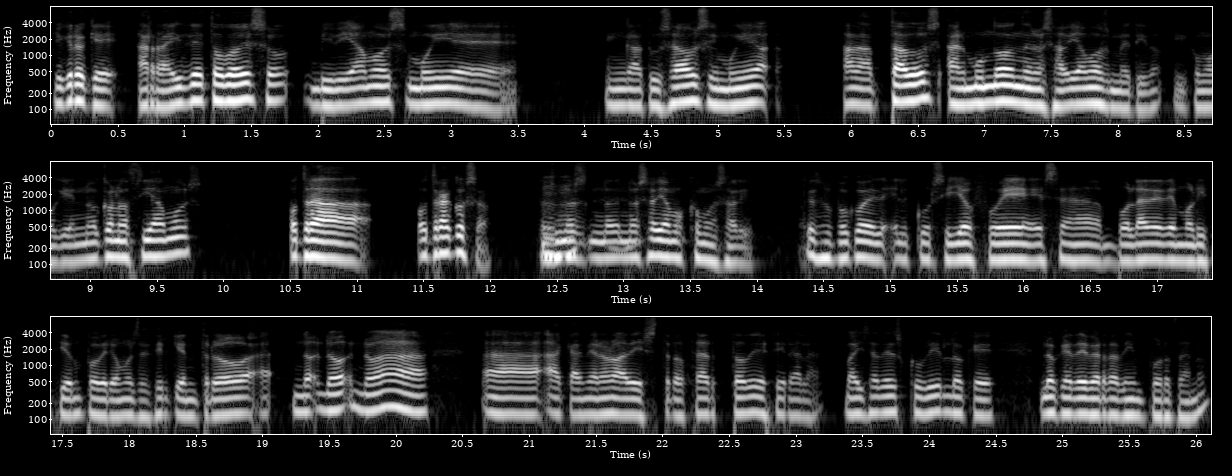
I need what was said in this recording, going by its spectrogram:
yo creo que a raíz de todo eso vivíamos muy eh, engatusados y muy adaptados al mundo donde nos habíamos metido. Y como que no conocíamos otra otra cosa. Entonces no, sabíamos cómo salir. Entonces un poco el, cursillo fue esa bola de demolición podríamos decir que entró no no no a, a, cambiar o a destrozar todo y decir ala vais a descubrir lo que lo que de verdad importa no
